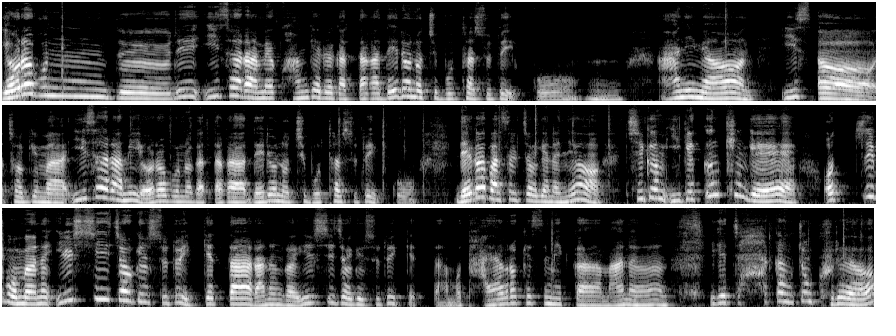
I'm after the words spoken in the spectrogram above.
여러분들이 이 사람의 관계를 갖다가 내려놓지 못할 수도 있고 음, 아니면 이 어 저기 막이 사람이 여러분을 갖다가 내려놓지 못할 수도 있고 내가 봤을 적에는요 지금 이게 끊긴 게 어찌 보면은 일시적일 수도 있겠다라는 거 일시적일 수도 있겠다. 뭐 다야 그렇겠습니까? 많은. 이게 약간 좀 그래요.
